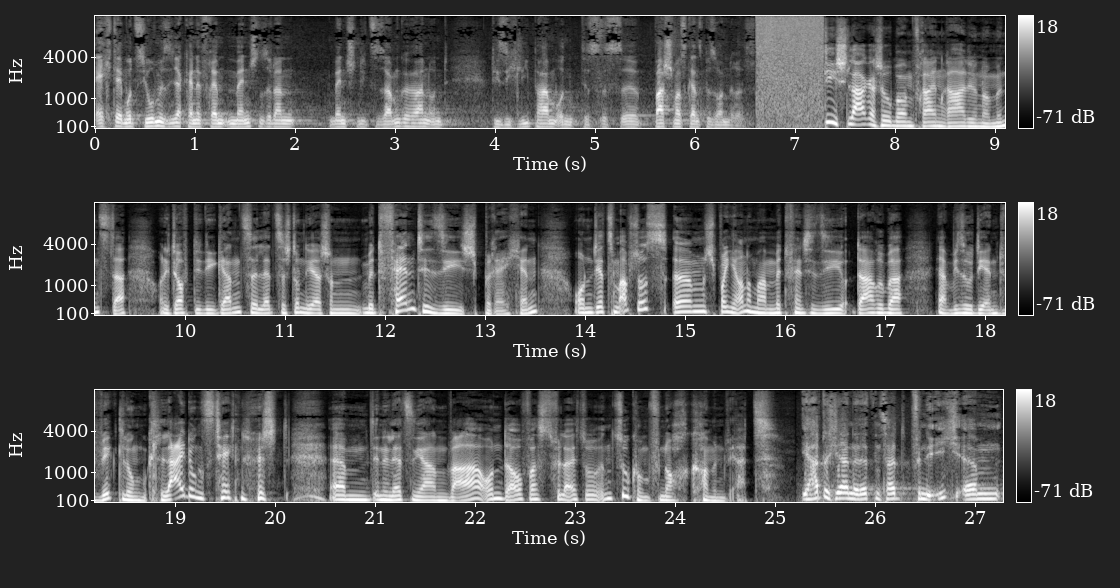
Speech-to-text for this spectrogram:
echte Emotionen. Wir sind ja keine fremden Menschen, sondern Menschen, die zusammengehören und die sich lieb haben und das ist, äh, war schon was ganz Besonderes die Schlagershow beim Freien Radio Neumünster und ich durfte die ganze letzte Stunde ja schon mit Fantasy sprechen und jetzt zum Abschluss ähm, spreche ich auch nochmal mit Fantasy darüber, ja, wieso die Entwicklung kleidungstechnisch ähm, in den letzten Jahren war und auch was vielleicht so in Zukunft noch kommen wird. Ihr habt euch ja in der letzten Zeit, finde ich, ähm,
